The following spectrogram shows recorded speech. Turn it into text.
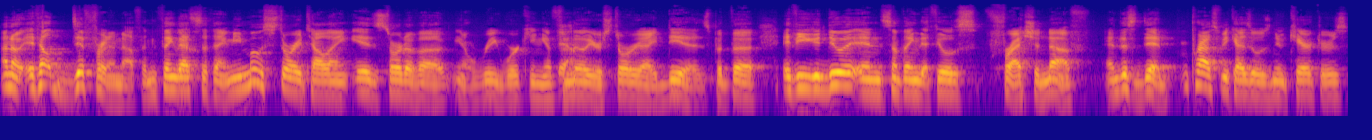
I don't know. It felt different enough, and I think that's the thing. I mean, most storytelling is sort of a you know reworking of Yeah. familiar story ideas, but the if you could do it in something that feels fresh enough, and this did, perhaps because it was new characters,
